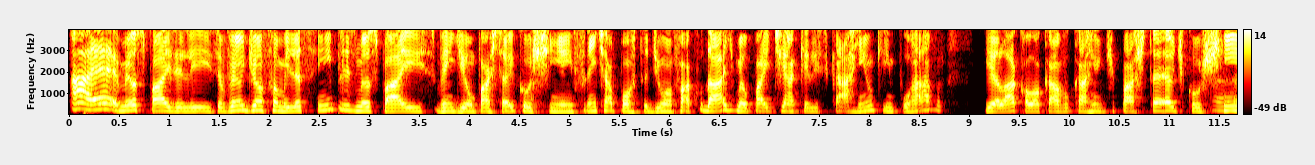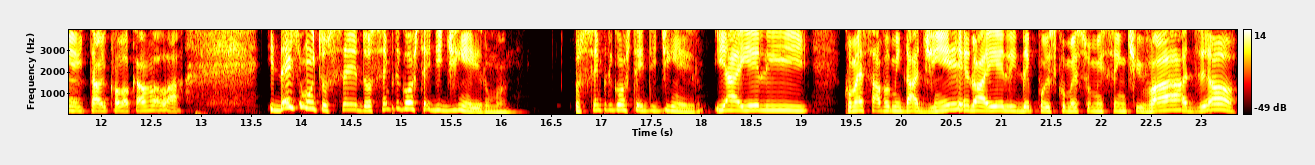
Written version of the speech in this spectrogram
Ah, é. Meus pais, eles. Eu venho de uma família simples. Meus pais vendiam pastel e coxinha em frente à porta de uma faculdade. Meu pai tinha aqueles carrinhos que empurrava. Ia lá, colocava o carrinho de pastel, de coxinha uhum. e tal, e colocava lá. E desde muito cedo, eu sempre gostei de dinheiro, mano. Eu sempre gostei de dinheiro. E aí ele começava a me dar dinheiro, aí ele depois começou a me incentivar, a dizer, ó, oh,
